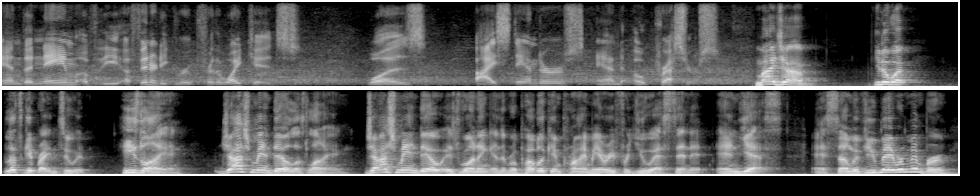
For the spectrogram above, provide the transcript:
And the name of the affinity group for the white kids was bystanders and oppressors. My job. You know what? Let's get right into it. He's lying. Josh Mandel is lying. Josh Mandel is running in the Republican primary for U.S. Senate. And yes, as some of you may remember,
